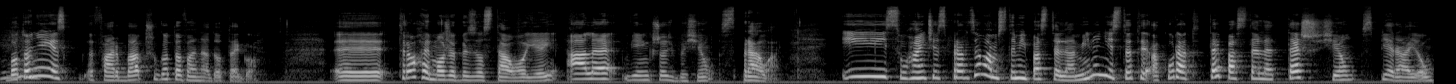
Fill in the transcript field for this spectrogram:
bo to nie jest farba przygotowana do tego. Yy, trochę może by zostało jej, ale większość by się sprała. I słuchajcie, sprawdzałam z tymi pastelami. No niestety akurat te pastele też się spierają.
